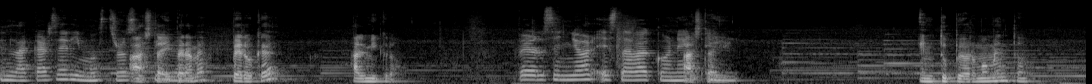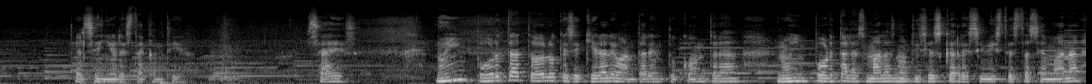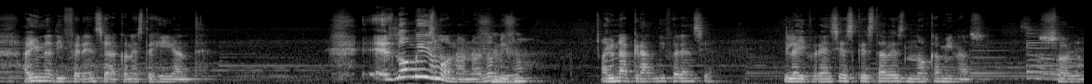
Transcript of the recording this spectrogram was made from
en la cárcel y mostró su Hasta ahí, espérame. ¿Pero qué? Al micro. Pero el Señor estaba con él. Hasta ahí. En tu peor momento, el Señor está contigo. ¿Sabes? No importa todo lo que se quiera levantar en tu contra, no importa las malas noticias que recibiste esta semana, hay una diferencia con este gigante. Es lo mismo, no, no es lo mismo. Hay una gran diferencia. Y la diferencia es que esta vez no caminas solo.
